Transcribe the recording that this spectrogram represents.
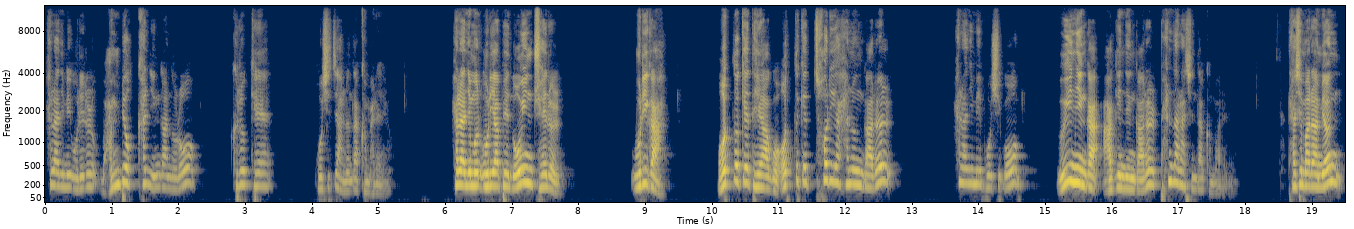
하나님이 우리를 완벽한 인간으로 그렇게 보시지 않는다 그 말이에요. 하나님은 우리 앞에 놓인 죄를 우리가 어떻게 대하고 어떻게 처리하는가를 하나님이 보시고 의인인가 악인인가를 판단하신다 그 말이에요. 다시 말하면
